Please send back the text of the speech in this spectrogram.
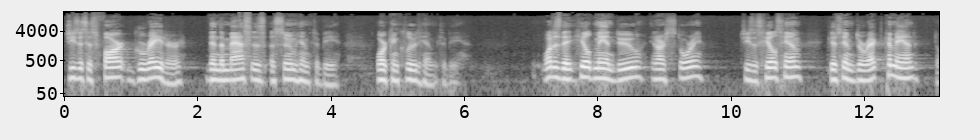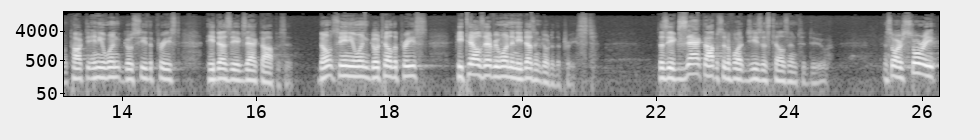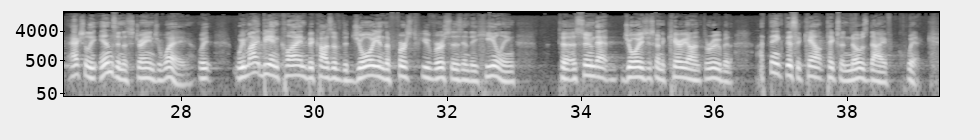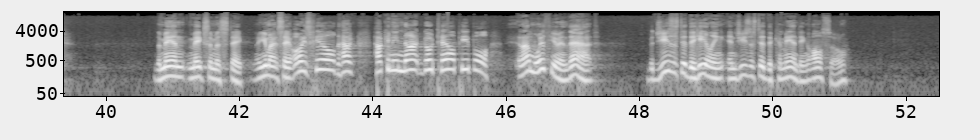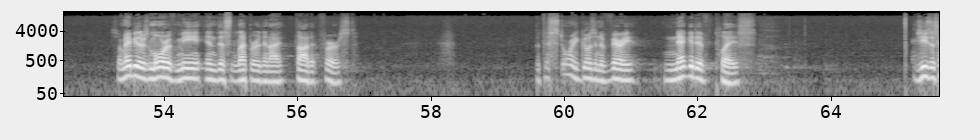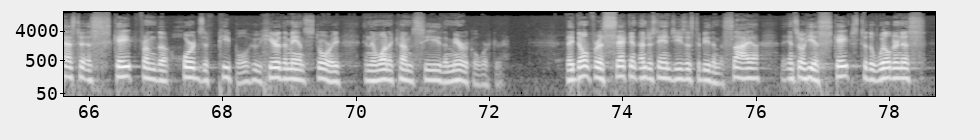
Jesus is far greater than the masses assume him to be or conclude him to be. What does the healed man do in our story? Jesus heals him, gives him direct command don't talk to anyone, go see the priest. He does the exact opposite. Don't see anyone, go tell the priest. He tells everyone and he doesn't go to the priest. Does the exact opposite of what Jesus tells him to do. And so our story actually ends in a strange way. We, we might be inclined because of the joy in the first few verses in the healing to assume that joy is just going to carry on through, but I think this account takes a nosedive quick. The man makes a mistake. Now you might say, Oh, he's healed. How, how can he not go tell people? And I'm with you in that. But Jesus did the healing and Jesus did the commanding also. So maybe there's more of me in this leper than I thought at first. But this story goes in a very negative place Jesus has to escape from the hordes of people who hear the man's story and then want to come see the miracle worker. They don't for a second understand Jesus to be the Messiah, and so he escapes to the wilderness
